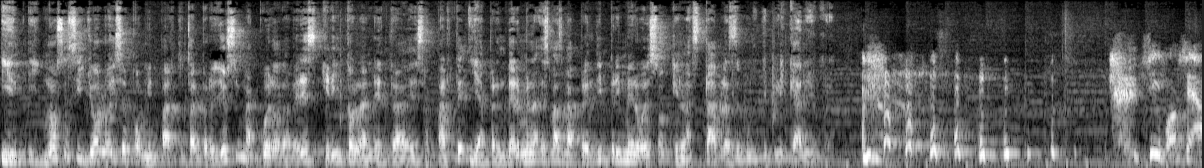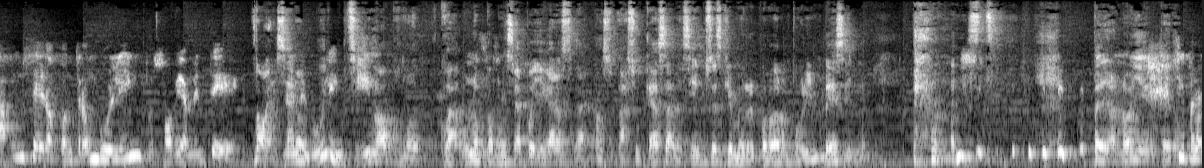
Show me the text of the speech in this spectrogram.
Y, no sé si yo lo hice por mi parte tal, pero yo sí me acuerdo de haber escrito la letra de esa parte y aprendérmela. Es más, me aprendí primero eso que las tablas de multiplicario. Sí, o sea, un cero contra un bullying, pues obviamente. No, en cero. bullying. Sí, no, pues uno como sea puede llegar a, su casa a decir, pues es que me reprobaron por imbécil, ¿no? pero no, pero, sí, pero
